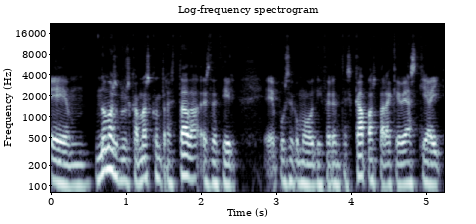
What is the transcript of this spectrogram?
em, no más brusca, más contrastada, es decir, eh, puse como diferentes capas para que veas que hay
